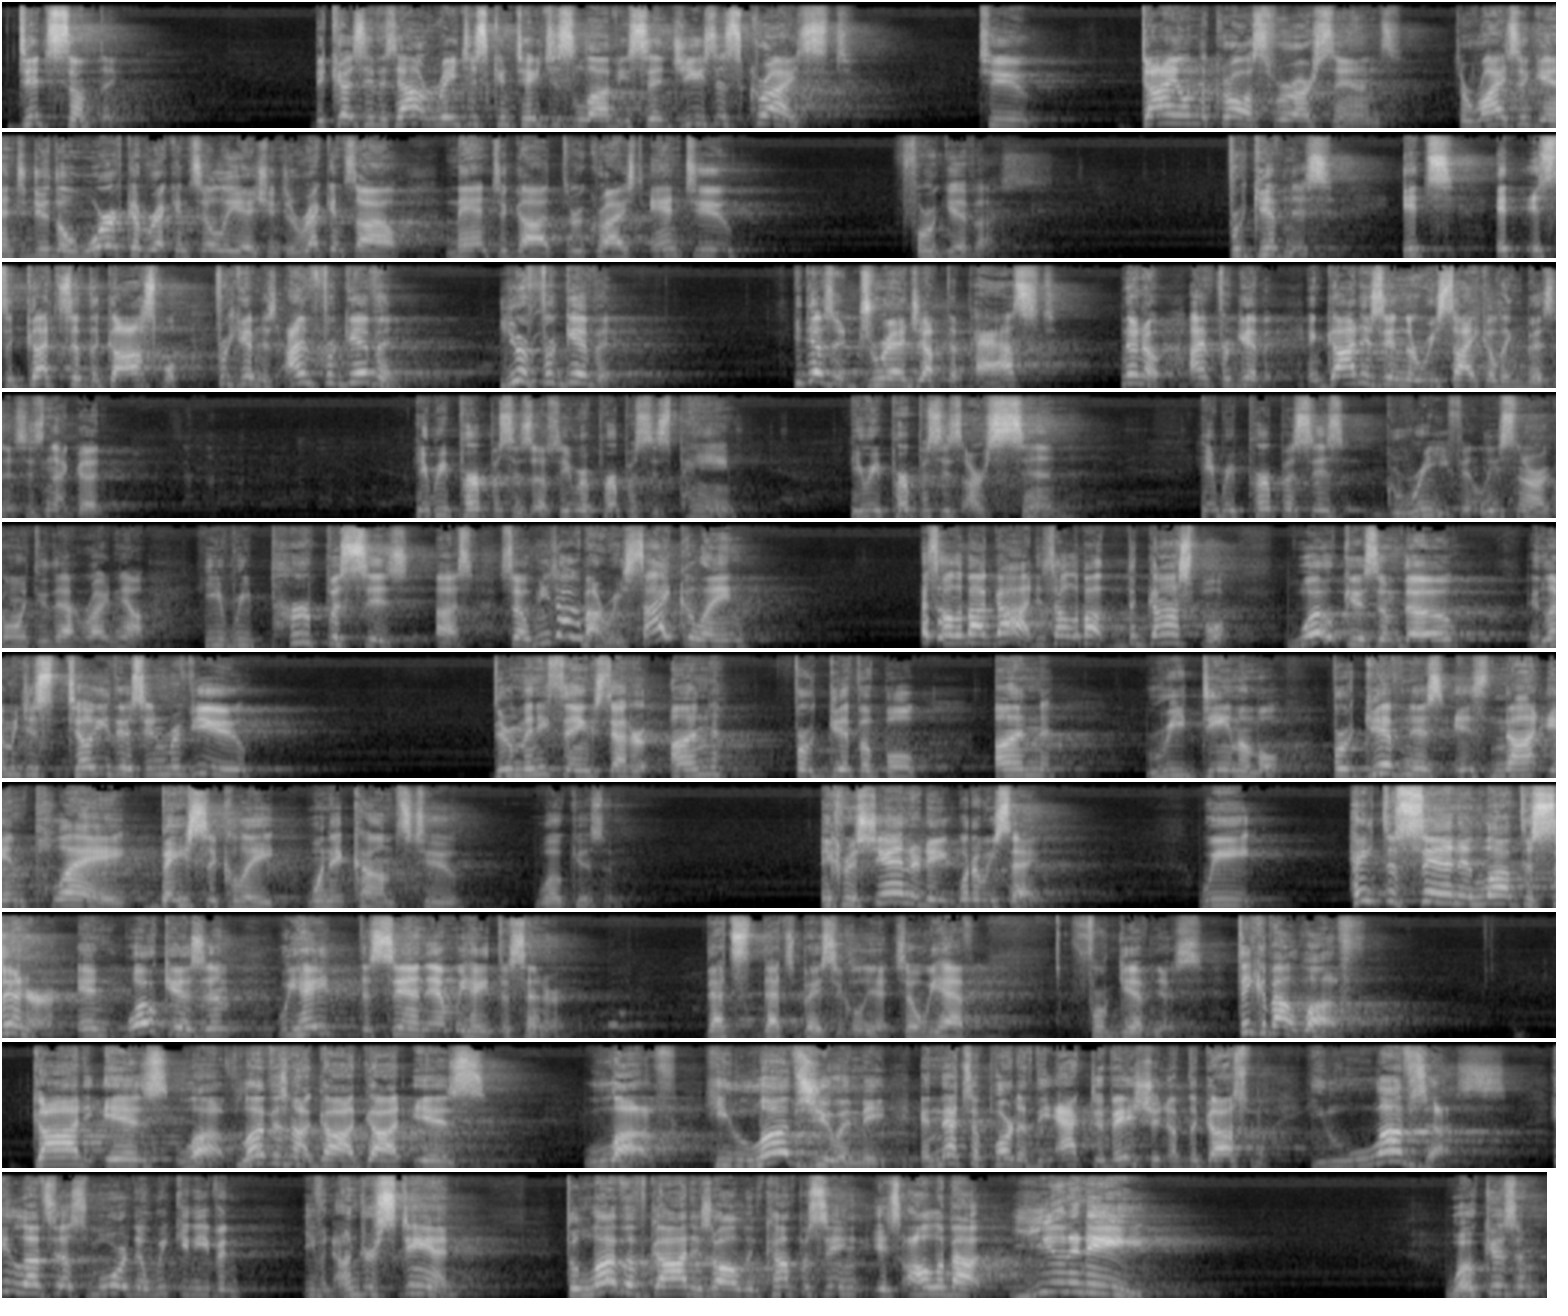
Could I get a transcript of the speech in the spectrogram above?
did something. Because of his outrageous, contagious love, he sent Jesus Christ to die on the cross for our sins to rise again, to do the work of reconciliation, to reconcile man to God through Christ, and to forgive us. Forgiveness. It's, it, it's the guts of the gospel. Forgiveness. I'm forgiven. You're forgiven. He doesn't dredge up the past. No, no, I'm forgiven. And God is in the recycling business. Isn't that good? He repurposes us, He repurposes pain, He repurposes our sin. He repurposes grief, and Lisa and I are going through that right now. He repurposes us. So when you talk about recycling, that's all about God. It's all about the gospel. Wokeism, though, and let me just tell you this in review there are many things that are unforgivable, unredeemable. Forgiveness is not in play, basically, when it comes to wokeism. In Christianity, what do we say? We hate the sin and love the sinner. In wokeism, we hate the sin and we hate the sinner. That's, that's basically it. So we have forgiveness. Think about love. God is love. Love is not God, God is love. He loves you and me, and that's a part of the activation of the gospel. He loves us. He loves us more than we can even, even understand. The love of God is all encompassing, it's all about unity. Wokeism,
